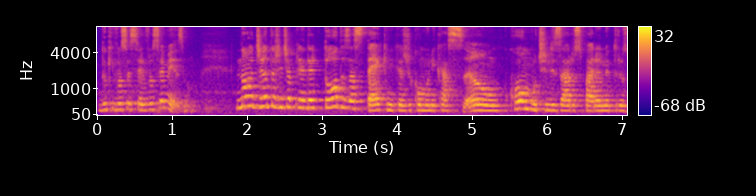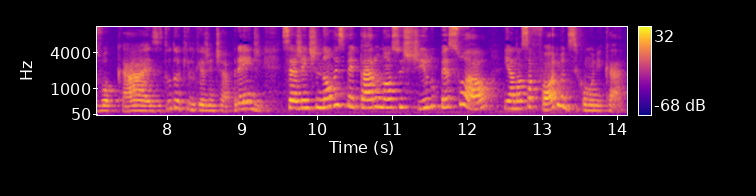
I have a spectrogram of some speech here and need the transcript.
do que você ser você mesmo. Não adianta a gente aprender todas as técnicas de comunicação, como utilizar os parâmetros vocais e tudo aquilo que a gente aprende, se a gente não respeitar o nosso estilo pessoal e a nossa forma de se comunicar.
